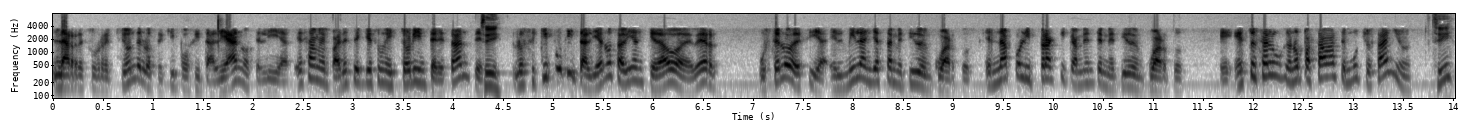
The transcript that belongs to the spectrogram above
la resurrección de los equipos italianos, Elías. Esa me parece que es una historia interesante. Los equipos italianos habían quedado a deber. Usted lo decía, el Milan ya está metido en cuartos, el Napoli prácticamente metido en cuartos. Eh, esto es algo que no pasaba hace muchos años. Sí,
